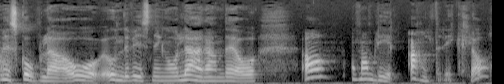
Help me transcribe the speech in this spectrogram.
med skola och undervisning och lärande och ja, och man blir aldrig klar.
